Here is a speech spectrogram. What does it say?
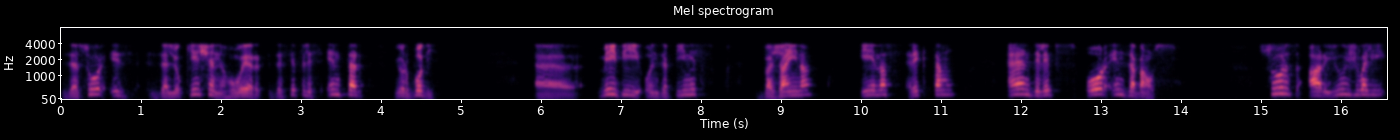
The sore is the location where the syphilis entered your body. Uh, maybe on the penis, vagina, anus, rectum, and the lips or in the mouth. Sores are usually,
